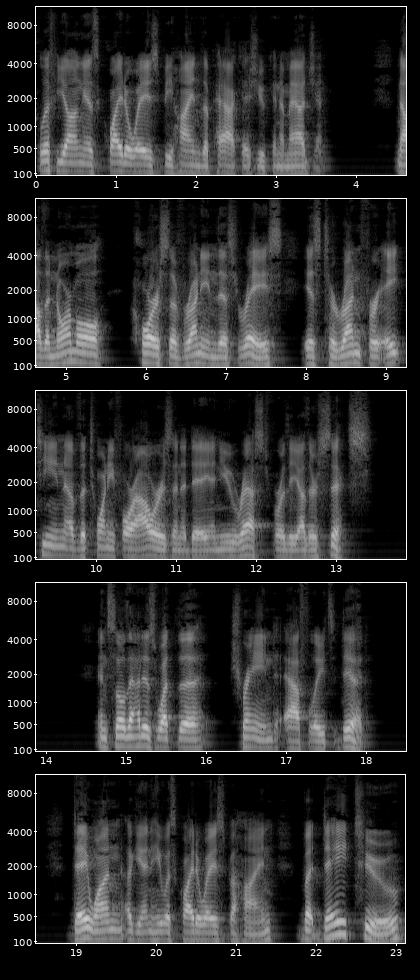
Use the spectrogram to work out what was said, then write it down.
Cliff Young is quite a ways behind the pack, as you can imagine. Now, the normal course of running this race is to run for 18 of the 24 hours in a day and you rest for the other six. And so that is what the trained athletes did. Day one, again, he was quite a ways behind. But day two,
